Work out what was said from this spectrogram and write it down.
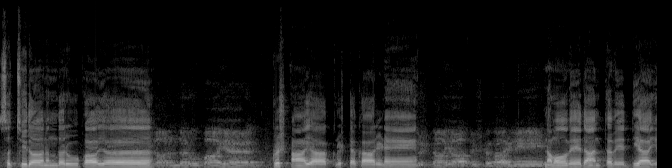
सच्चिदानन्दरूपायरूपाय कृष्णाय क्लिष्टकारिणेष्टकारिणे नमो वेदान्तवेद्याय।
